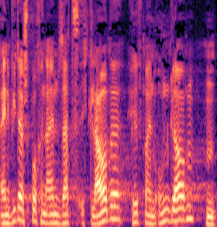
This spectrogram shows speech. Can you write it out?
Ein Widerspruch in einem Satz, ich glaube, hilf meinem Unglauben. Hm.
